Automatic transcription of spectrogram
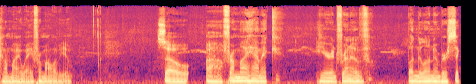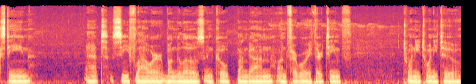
come my way from all of you. So, uh, from my hammock here in front of bungalow number 16 at Seaflower Bungalows in Koh Phangan on February 13th, 2022.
